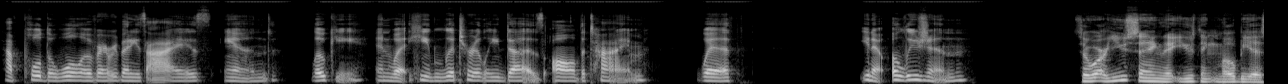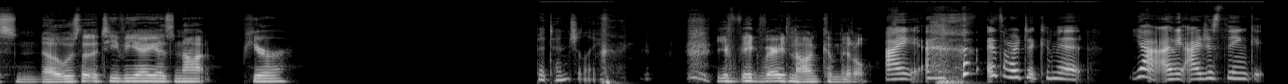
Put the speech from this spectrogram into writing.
have pulled the wool over everybody's eyes and Loki and what he literally does all the time with, you know, illusion. So are you saying that you think Mobius knows that the TVA is not pure? Potentially. You're being very non-committal. I, it's hard to commit. Yeah, I mean, I just think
